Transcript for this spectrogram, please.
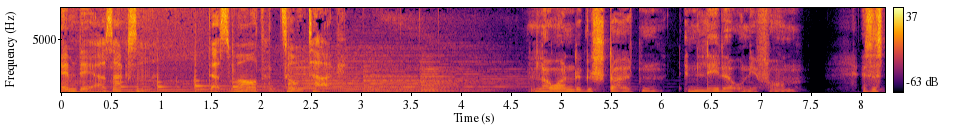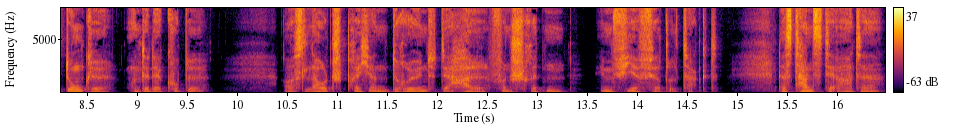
MDR Sachsen. Das Wort zum Tag. Lauernde Gestalten in Lederuniform. Es ist dunkel unter der Kuppel. Aus Lautsprechern dröhnt der Hall von Schritten im Viervierteltakt. Das Tanztheater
